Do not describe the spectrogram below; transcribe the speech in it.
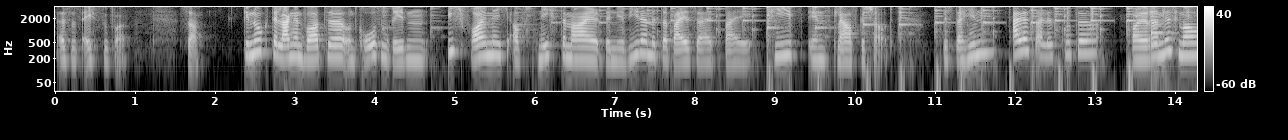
Es ist echt super. So, genug der langen Worte und großen Reden. Ich freue mich aufs nächste Mal, wenn ihr wieder mit dabei seid bei Tief ins Glas geschaut. Bis dahin, alles, alles Gute, eure Miss Mo.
